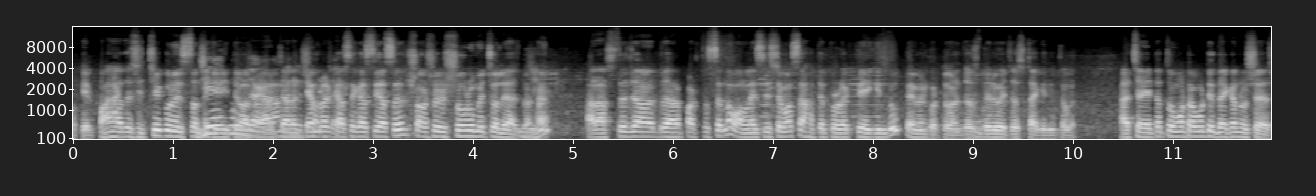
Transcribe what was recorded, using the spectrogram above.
ওকে বাংলাদেশের যে কোনো স্থান থেকে নিতে পারবেন। আর যারা বাংলাদেশের কাছে কাছে জায়গায়। কাছাকাছি আছেন সরাসরি শোরুমে চলে আসবেন হ্যাঁ? আর আসতে যারা যারা পারতেছেন না অনলাইন সিস্টেম আছে হাতে প্রোডাক্ট পেয়ে কিন্তু পেমেন্ট করতে পারেন। জাস্ট ডেলিভারি চার্জ টাকা দিতে হবে। আচ্ছা এটা তো মোটামুটি দেখানো শেষ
